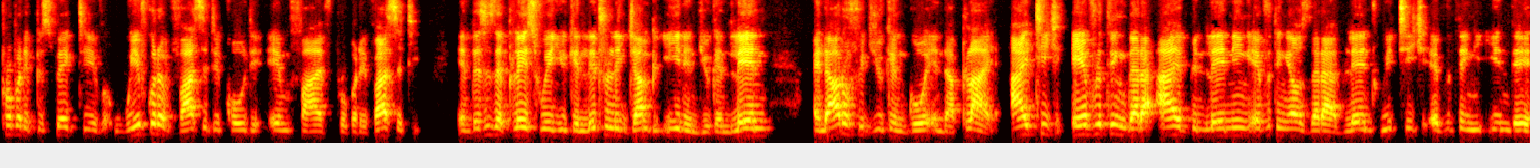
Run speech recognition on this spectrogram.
property perspective, we've got a varsity called the M5 Property Varsity. And this is a place where you can literally jump in and you can learn, and out of it, you can go and apply. I teach everything that I've been learning, everything else that I've learned. We teach everything in there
